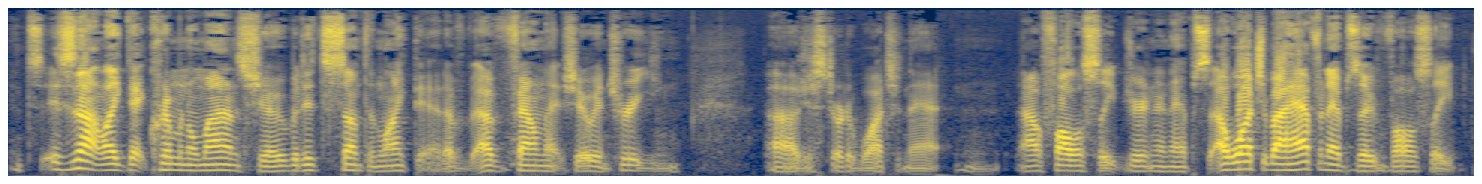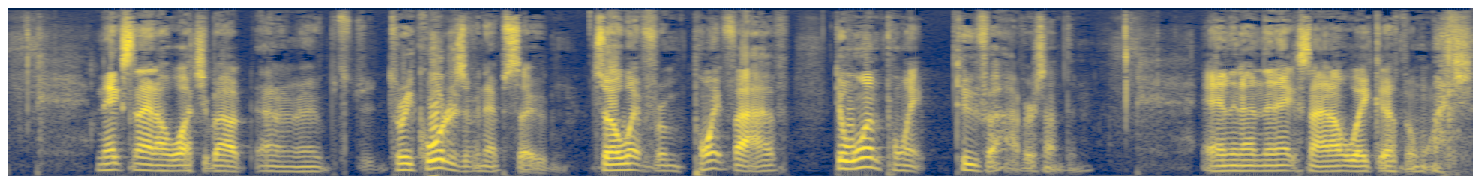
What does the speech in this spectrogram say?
it's it's not like that Criminal Minds show, but it's something like that. I've I've found that show intriguing. Uh, I just started watching that, and I'll fall asleep during an episode. I'll watch about half an episode and fall asleep. Next night I'll watch about I don't know three quarters of an episode. So I went from 0.5 to 1.25 or something. And then on the next night I'll wake up and watch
